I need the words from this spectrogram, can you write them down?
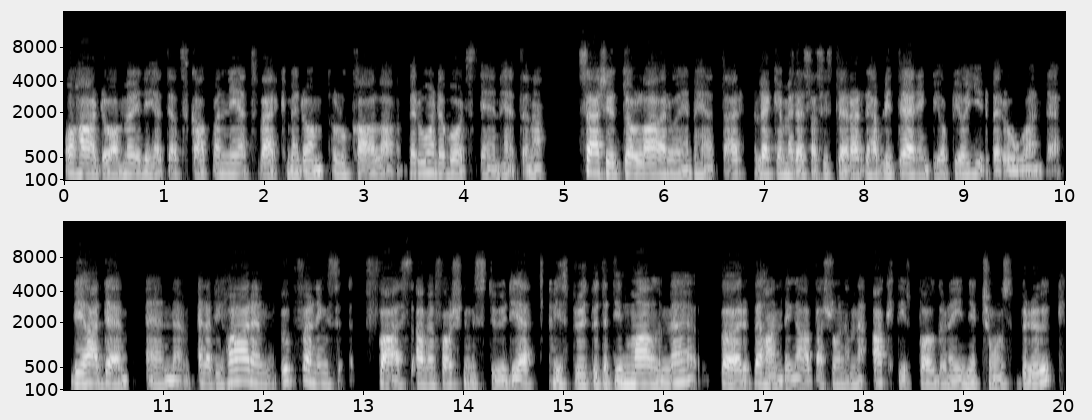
och har då möjlighet att skapa nätverk med de lokala beroendevårdsenheterna särskilt då LARO-enheter, läkemedelsassisterad rehabilitering vid opioidberoende. Vi, hade en, eller vi har en uppföljningsfas av en forskningsstudie vid sprutbytet i Malmö för behandling av personer med aktivt pågående injektionsbruk.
